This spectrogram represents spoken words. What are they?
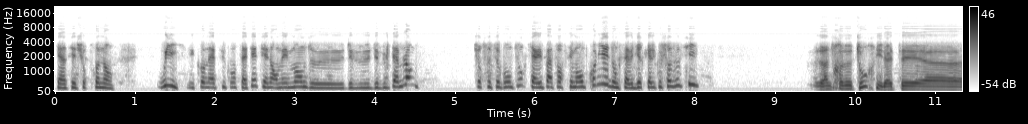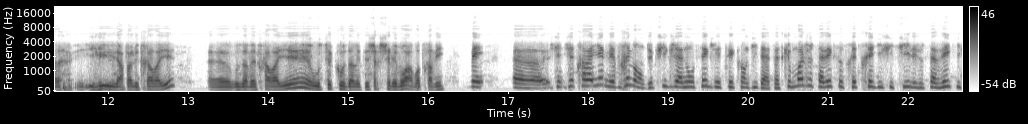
qui est assez surprenant. Oui, et qu'on a pu constater, c'est énormément de, de, de bulletins blancs sur ce second tour qui n'y avait pas forcément au premier, donc ça veut dire quelque chose aussi. L'entre-deux tours, il a été, euh, il a fallu travailler euh, vous avez travaillé ou c'est que vous avez été chercher les voix à votre avis Mais euh, j'ai travaillé, mais vraiment, depuis que j'ai annoncé que j'étais candidate. Parce que moi, je savais que ce serait très difficile et je savais qu'il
